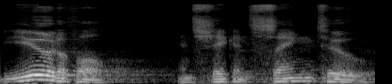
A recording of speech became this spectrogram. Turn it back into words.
Beautiful. And she can sing too.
